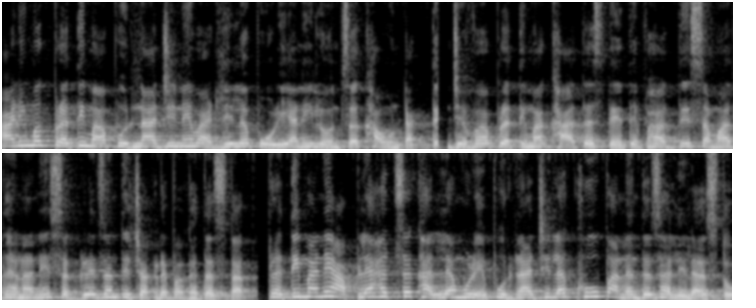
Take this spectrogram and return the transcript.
आणि मग प्रतिमा पूर्ण आजीने वाढलेलं पोळी आणि लोणचं खाऊन टाकते. जेव्हा प्रतिमा खात असते तेव्हा अगदी समाधानाने सगळेजण तिच्याकडे बघत असतात. प्रतिमाने आपल्या हातचं खाल्ल्यामुळे पूर्णाजीला खूप आनंद झालेला असतो.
